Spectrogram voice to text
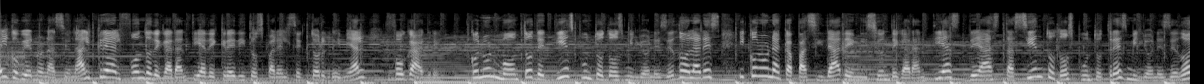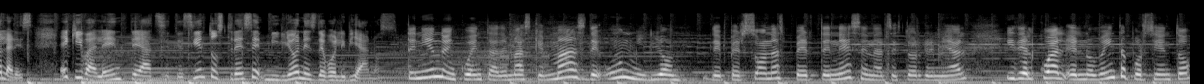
El Gobierno Nacional crea el Fondo de Garantía de Créditos para el Sector Gremial, FOGAGRE, con un monto de 10.2 millones de dólares y con una capacidad de emisión de garantías de hasta 102.3 millones de dólares, equivalente a 713 millones de bolivianos. Teniendo en cuenta además que más de un millón de personas pertenecen al sector gremial y del cual el 90%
